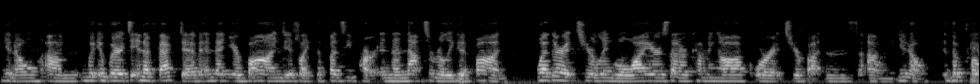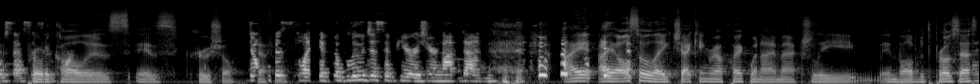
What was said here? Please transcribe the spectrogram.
you know, um, wh- where it's ineffective, and then your bond is like the fuzzy part, and then that's a really good bond. Whether it's your lingual wires that are coming off or it's your buttons, um, you know, the process is protocol is is crucial. Don't definitely. just like if the blue disappears, you're not done. I, I also like checking real quick when I'm actually involved with the process,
